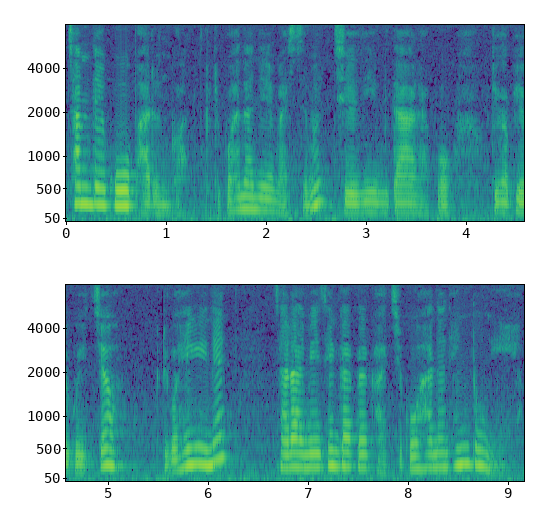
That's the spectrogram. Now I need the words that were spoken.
참되고 바른 것. 그리고 하나님의 말씀은 진리입니다. 라고 우리가 배우고 있죠. 그리고 행위는 사람이 생각을 가지고 하는 행동이에요.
